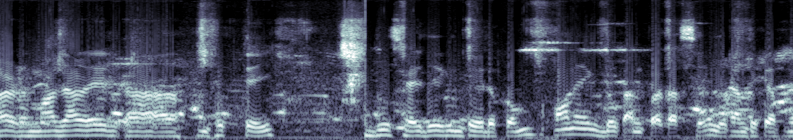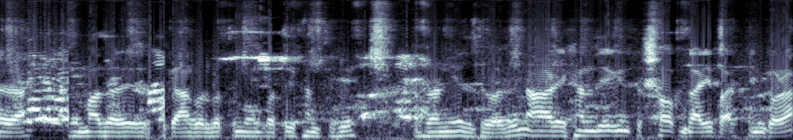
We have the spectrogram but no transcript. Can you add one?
আর মাজারের ঢুকতেই দু সাইডে কিন্তু এরকম অনেক দোকানপাট আছে। যেখান থেকে আপনারা মাজারের আগরবাতি, মোমবাতি এখান থেকে আপনারা নিয়ে যেতে পারবেন। আর এখান দিয়ে কিন্তু সব গাড়ি পার্কিং করা।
